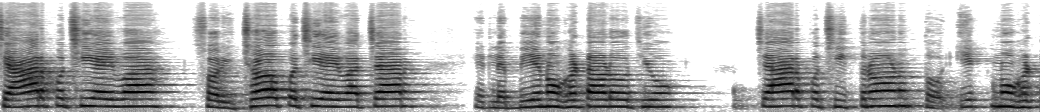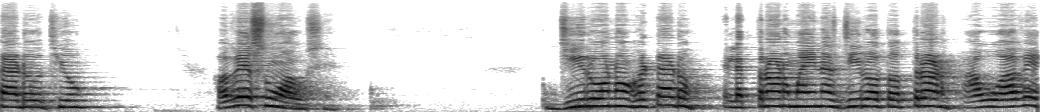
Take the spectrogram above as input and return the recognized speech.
ચાર પછી આવ્યા સોરી છ પછી આવ્યા ચાર, એટલે બેનો ઘટાડો થયો. ચાર પછી ત્રણ તો એકનો ઘટાડો થયો. હવે શું આવશે? જીરોનો ઘટાડો, એટલે ત્રણ માઇનસ જીરો તો ત્રણ, આવું આવે.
